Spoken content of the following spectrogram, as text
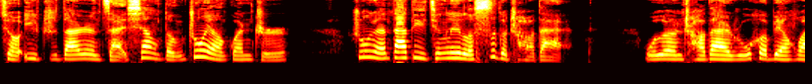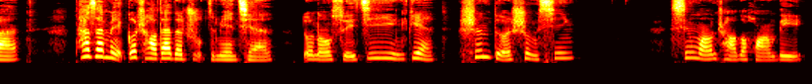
就一直担任宰相等重要官职。中原大地经历了四个朝代，无论朝代如何变换，他在每个朝代的主子面前都能随机应变，深得圣心。新王朝的皇帝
